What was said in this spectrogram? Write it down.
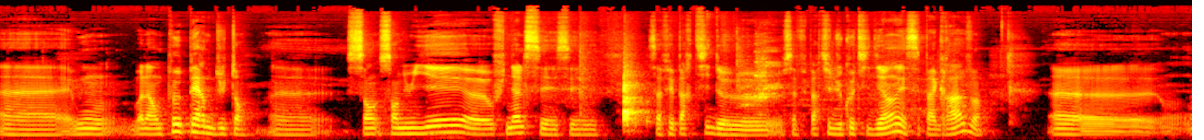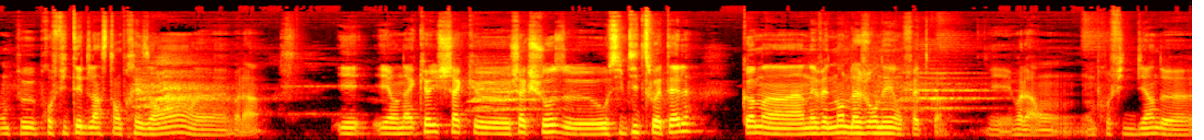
euh, où on, voilà, on peut perdre du temps. Euh, s'ennuyer, au final, ça, fait partie de, ça fait partie du quotidien et c'est pas grave. on peut profiter de l'instant présent, voilà. Et, et, on accueille chaque, chaque chose, aussi petite soit-elle, comme un, événement de la journée en fait. Et voilà, on, profite bien de,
